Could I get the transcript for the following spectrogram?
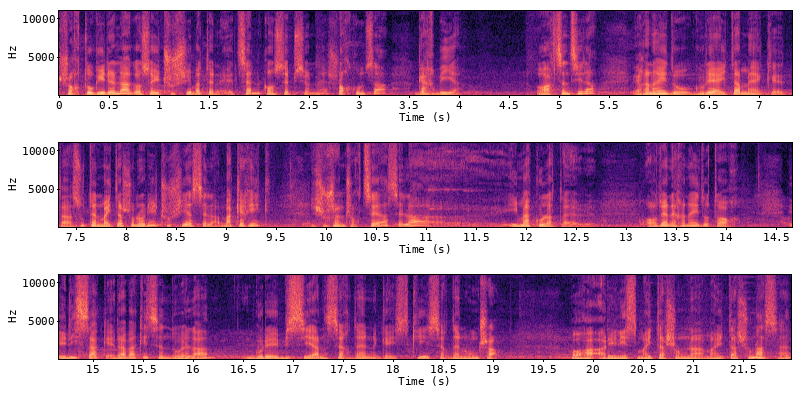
sortu girela, goza itxusi baten etzen, konzepzione, sorkuntza, garbia. Oartzen zira, egan nahi du, gure aitamek eta zuten maitasun hori itxusia zela. Bakerrik, isusen sortzea zela, imakulata. Ordean, egan nahi dut hor, Elizak erabakitzen duela gure bizian zer den geizki, zer den untsa. Hora, hariniz maitasuna, maitasunaz, eh?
